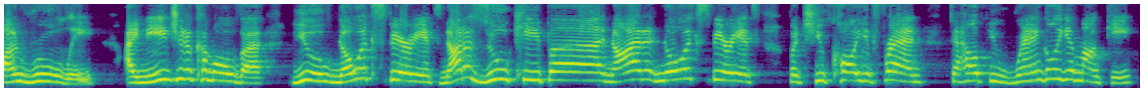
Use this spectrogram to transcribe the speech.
unruly. I need you to come over. You, no experience, not a zookeeper, not no experience, but you call your friend to help you wrangle your monkey.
